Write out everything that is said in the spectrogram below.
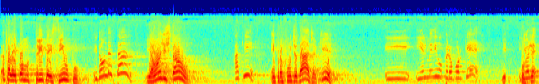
Eu falei: Como 35? ¿Y dónde están? E aonde estão? Aquí. Em profundidade? Aqui? Y, y él me dijo, ¿pero por qué? E, Y por yo quê?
